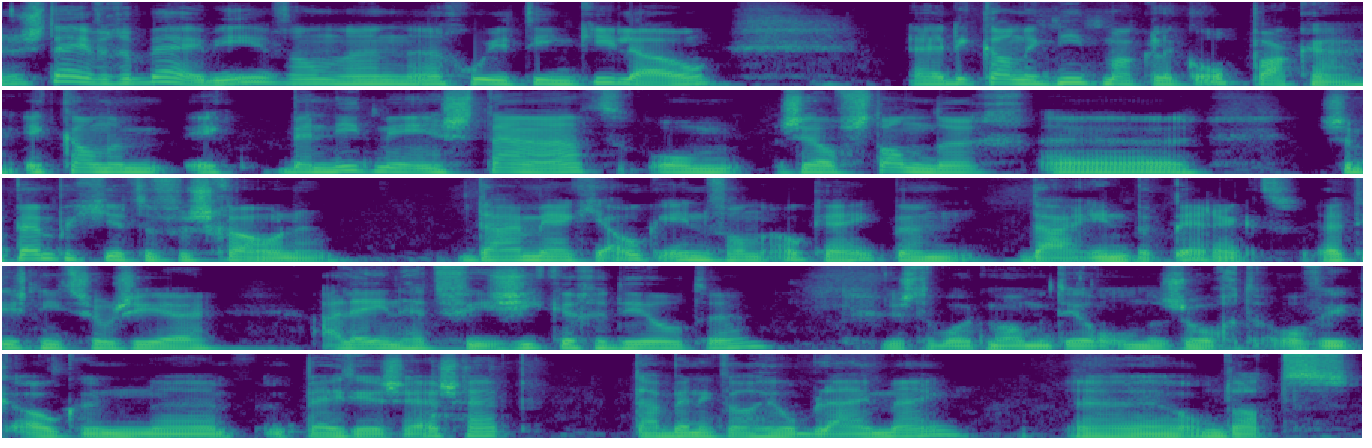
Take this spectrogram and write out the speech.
een stevige baby van een, goede 10 kilo. Uh, die kan ik niet makkelijk oppakken. Ik, kan hem, ik ben niet meer in staat om zelfstandig zijn pampertje te verschonen daar merk je ook in van oké, ik ben daarin beperkt. Het is niet zozeer alleen het fysieke gedeelte. Dus er wordt momenteel onderzocht of ik ook een, een PTSS heb. Daar ben ik wel heel blij mee. Uh, omdat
